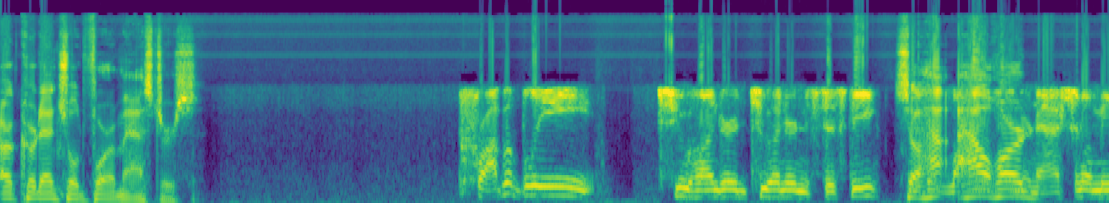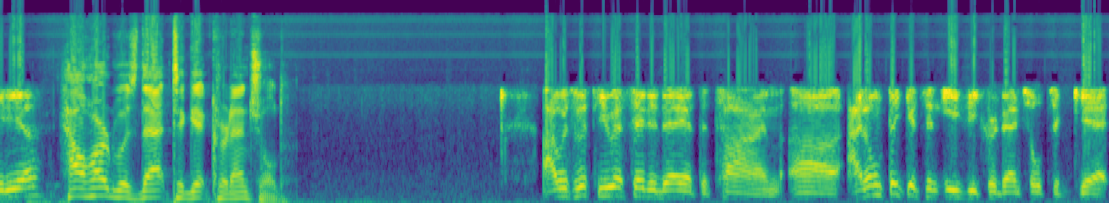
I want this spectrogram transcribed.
are credentialed for a Masters? Probably 200, 250. So how- how hard- International media. How hard was that to get credentialed? I was with USA Today at the time. Uh, I don't think it's an easy credential to get,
